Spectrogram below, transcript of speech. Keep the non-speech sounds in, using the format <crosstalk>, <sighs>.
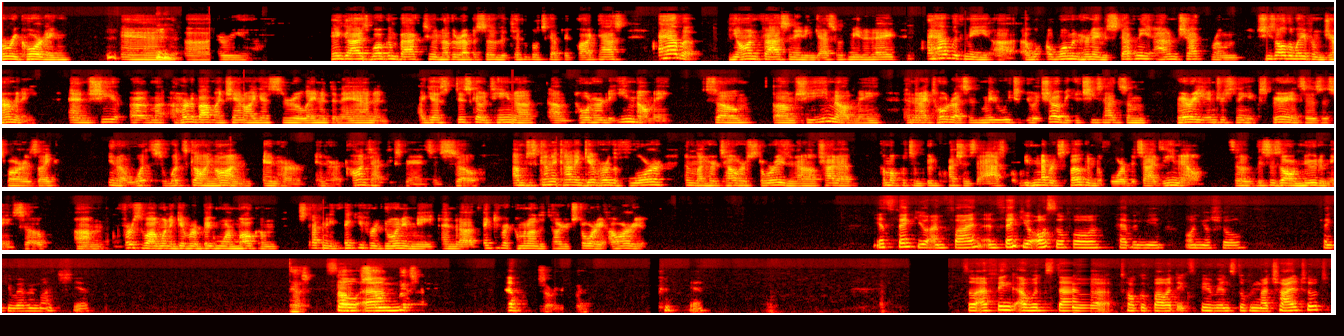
we're recording, <clears throat> and uh, here we. Hey guys, welcome back to another episode of the Typical Skeptic Podcast. I have a beyond fascinating guest with me today. I have with me uh, a, a, woman. Her name is Stephanie Adamczyk from. She's all the way from Germany, and she um, heard about my channel, I guess, through Elena Danaan and I guess Disco Tina um, told her to email me. So um, she emailed me, and then I told her I said maybe we should do a show because she's had some very interesting experiences as far as like you know what's what's going on in her in her contact experiences. So i'm just gonna kind of give her the floor and let her tell her stories and i'll try to come up with some good questions to ask but we've never spoken before besides email so this is all new to me. So um, first of all i want to give her a big warm welcome stephanie thank you for joining me and uh, thank you for coming on to tell your story how are you Yes, thank you. I'm fine. And thank you also for having me on your show. Thank you very much. Yes. Yes. So, um, so um, uh, sorry. <laughs> yeah. So I think I would start to uh, talk about experience during my childhood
